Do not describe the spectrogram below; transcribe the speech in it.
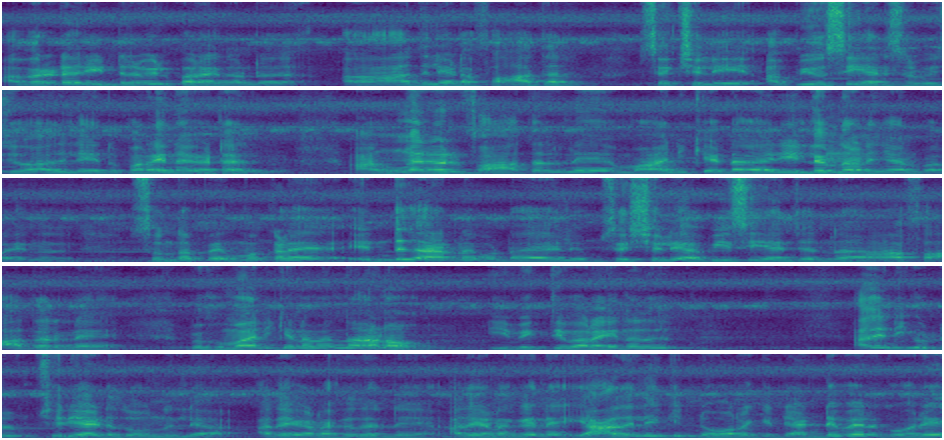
അവരുടെ ഒരു ഇന്റർവ്യൂവിൽ പറയുന്നുണ്ട് ആദിലയുടെ ഫാദർ സെക്ഷലി അബ്യൂസ് ചെയ്യാൻ ശ്രമിച്ചു ആദില എന്ന് പറയുന്ന കേട്ടായിരുന്നു. അങ്ങനെ ഒരു ഫാദറിനെ മാനിക്കേണ്ട കാര്യമില്ലെന്നാണ് ഞാൻ പറയുന്നത്. സ്വന്തം പെൺമക്കളെ എന്ത് കാരണം കൊണ്ടായാലും സെക്ഷലി അബ്യൂസ് ചെയ്യാൻ ചെന്ന ആ ഫാദറിനെ ബഹുമാനിക്കണമെന്നാണോ ഈ വ്യക്തി പറയുന്നത്? അതെനിക്കൊട്ടും ശരിയായിട്ട് തോന്നുന്നില്ല. അതേ കണക്ക് തന്നെ അതേ കണക്ക് തന്നെ ഈ ആദിലേക്കും നോറയ്ക്കും രണ്ടുപേർക്കും ഒരേ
